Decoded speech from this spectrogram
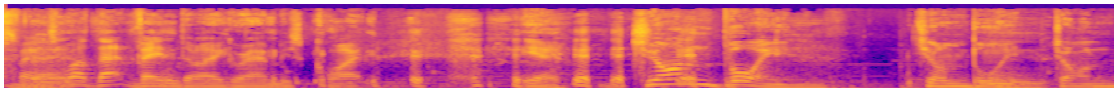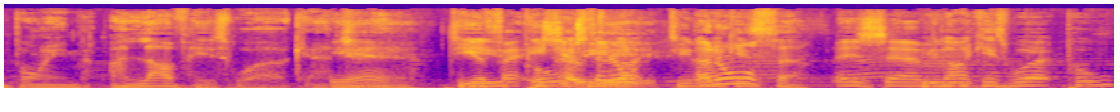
Waltons fans. fans. Well, that Venn diagram is quite. Yeah, John Boyne. John Boyne. John Boyne. I love his work, actually. Yeah. Do You're you, fa- Paul, he's just do an, you au- like, do you an like his- author. Is, um, you like his work, Paul?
